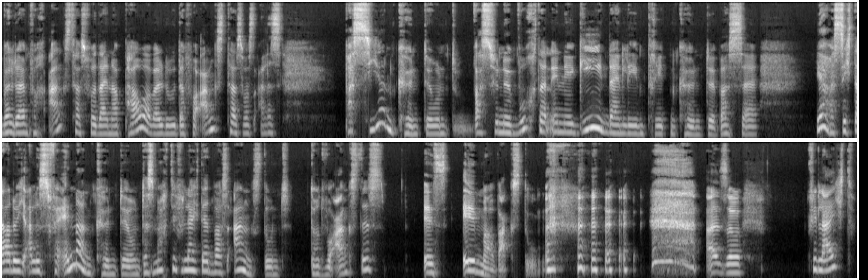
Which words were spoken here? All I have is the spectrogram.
weil du einfach Angst hast vor deiner Power, weil du davor Angst hast, was alles passieren könnte und was für eine Wucht an Energie in dein Leben treten könnte, was äh, ja, was sich dadurch alles verändern könnte und das macht dir vielleicht etwas Angst und dort wo Angst ist, ist immer Wachstum. also vielleicht,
